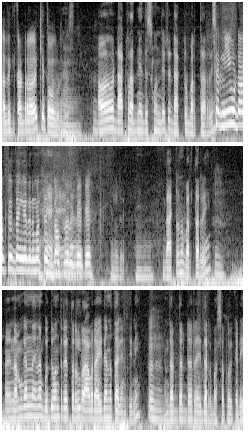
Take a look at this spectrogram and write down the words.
ಅದಕ್ಕೆ ಕಂಟ್ರೋಲ್ ಆಗಿ ಕಿತ್ತು ಹೋಗ್ಬಿಡುತ್ತೆ ಅವಾಗ ಡಾಕ್ಟರ್ ಹದಿನೈದು ದಿವ್ಸಕ್ಕೆ ಡಾಕ್ಟರ್ ಬರ್ತಾರೆ ರೀ ಸರ್ ನೀವು ಡಾಕ್ಟರ್ ಇದ್ದಂಗೆ ಇದ್ರಿ ಮತ್ತೆ ಡಾಕ್ಟರ್ ಅದಕ್ಕೆ ಬೇಕು? ಇಲ್ರಿ. ಡಾಕ್ಟರ್ನು ಡಾಕ್ಟ್ರನು ಬರ್ತಾರೆ ರೀ ಹ್ಮ್. ನಮ್ಗನ್ನ ಏನ ಬುದ್ಧಿವಂತರು ಇರ್ತಾರಲ್ಲ ಅವ್ರ ಐಡಿಯಾನು ತಗಂತೀನಿ. ದೊಡ್ಡ ದೊಡ್ಡ ಇದಾರೆ ಬಸಾಪುರ ಕಡೆ.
